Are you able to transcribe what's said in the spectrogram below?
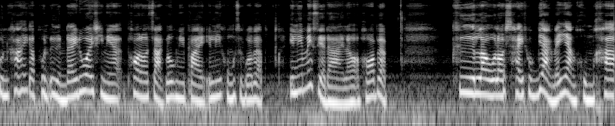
คุณค่าให้กับคนอื่นได้ด้วยทีเนี้ย พอเราจากโลกนี้ไปเอลลี่คงรู้สึกว่าแบบเอลลี่ไม่เสียดายแล้วเพราะว่าแบบคือเราเราใช้ทุกอย่างได้อย่างคุ้มค่า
